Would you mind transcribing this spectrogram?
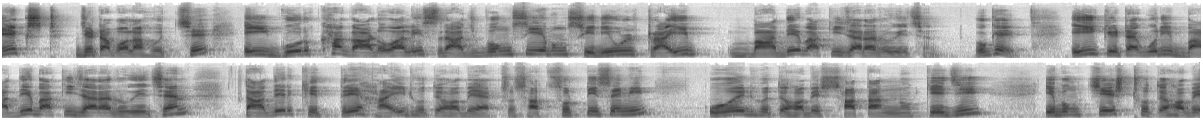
নেক্সট যেটা বলা হচ্ছে, এই গোর্খা গাড়োয়ালিস রাজবংশী এবং শিডিউল ট্রাইব বাদে বাকি যারা রয়েছেন ওকে এই ক্যাটাগরি বাদে বাকি যারা রয়েছেন, তাদের ক্ষেত্রে হাইট হতে হবে একশো সাতষট্টি সেমি, ওয়েট হতে হবে সাতান্ন কেজি এবং চেস্ট হতে হবে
